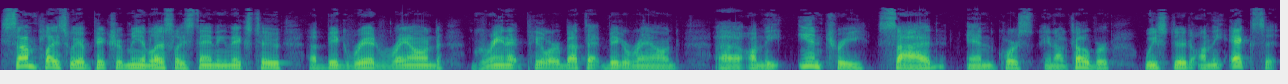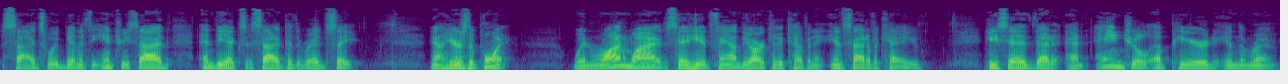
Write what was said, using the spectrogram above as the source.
Someplace we have a picture of me and Leslie standing next to a big red round granite pillar about that big around uh, on the entry side. And of course, in October, we stood on the exit side. So we've been at the entry side and the exit side to the Red Sea. Now, here's the point. When Ron Wyatt said he had found the Ark of the Covenant inside of a cave, he said that an angel appeared in the room.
